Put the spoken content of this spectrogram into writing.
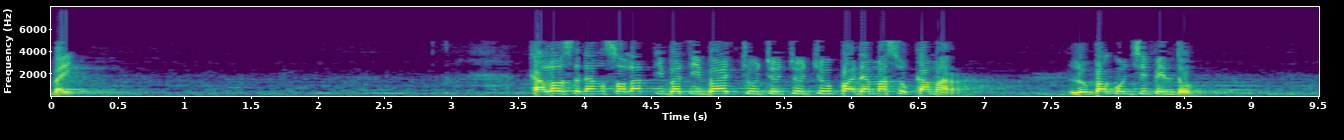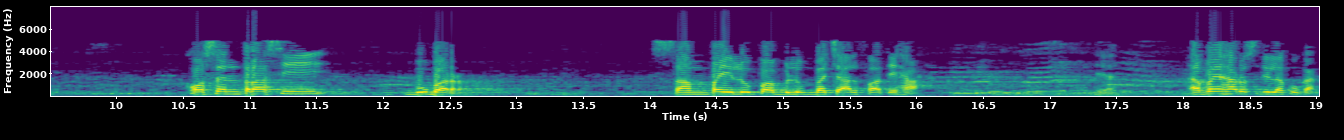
Baik. Kalau sedang sholat tiba-tiba cucu-cucu pada masuk kamar, lupa kunci pintu, konsentrasi bubar, sampai lupa belum baca Al-Fatihah. Ya. Apa yang harus dilakukan?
